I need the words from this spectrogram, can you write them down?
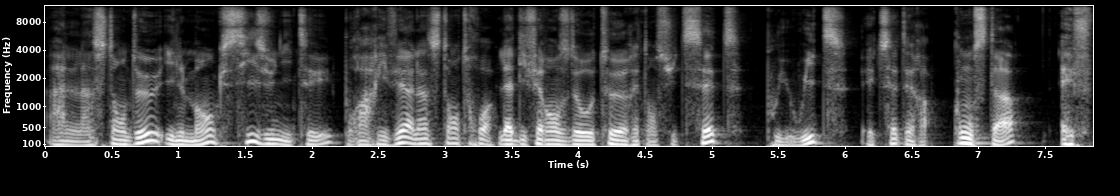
À l'instant 2, il manque 6 unités pour arriver à l'instant 3. La différence de hauteur est ensuite 7, puis 8, etc. Constat, f',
